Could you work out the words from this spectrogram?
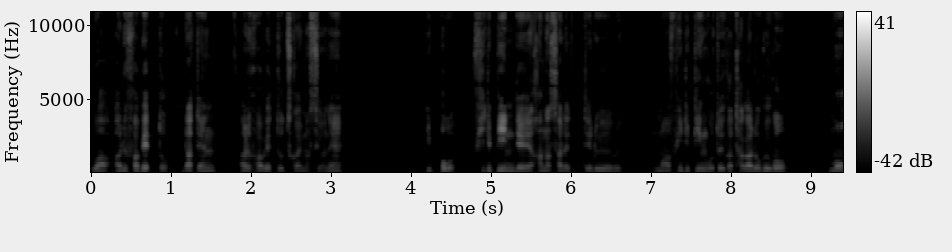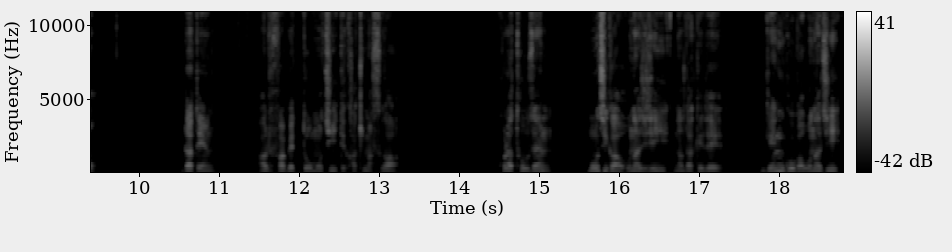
はアルファベット、ラテンアルファベットを使いますよね。一方、フィリピンで話されてるまあ、フィリピン語というかタガログ語もラテンアルファベットを用いて書きますがこれは当然文字が同じなだけで言語が同じ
